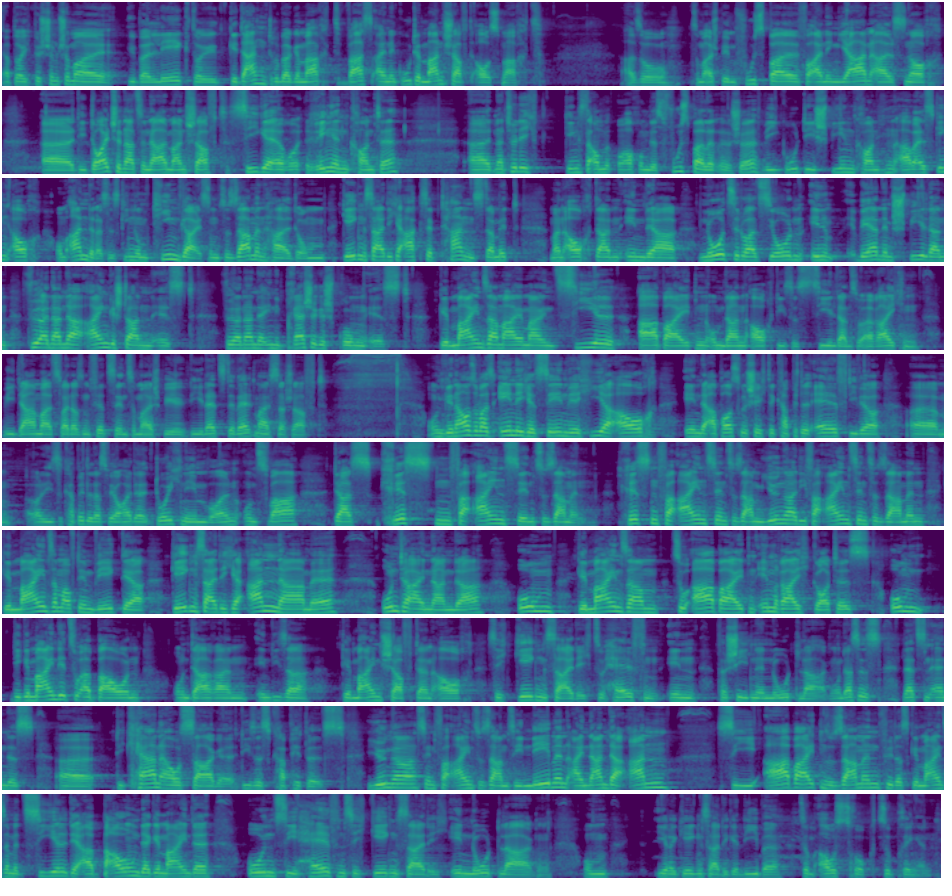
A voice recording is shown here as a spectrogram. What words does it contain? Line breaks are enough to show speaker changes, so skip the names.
Ihr habt euch bestimmt schon mal überlegt oder Gedanken darüber gemacht, was eine gute Mannschaft ausmacht. Also zum Beispiel im Fußball vor einigen Jahren, als noch äh, die deutsche Nationalmannschaft Siege erringen konnte. Äh, natürlich ging es auch um das Fußballerische, wie gut die spielen konnten, aber es ging auch um anderes. Es ging um Teamgeist, um Zusammenhalt, um gegenseitige Akzeptanz, damit man auch dann in der Notsituation in, während dem Spiel dann füreinander eingestanden ist, füreinander in die Bresche gesprungen ist, gemeinsam einmal ein Ziel arbeiten, um dann auch dieses Ziel dann zu erreichen, wie damals 2014 zum Beispiel die letzte Weltmeisterschaft. Und genauso was Ähnliches sehen wir hier auch in der Apostelgeschichte Kapitel 11, die wir, ähm, oder dieses Kapitel, das wir heute durchnehmen wollen, und zwar, dass Christen vereint sind zusammen. Christen vereint sind zusammen, Jünger, die vereint sind zusammen, gemeinsam auf dem Weg der gegenseitigen Annahme untereinander, um gemeinsam zu arbeiten im Reich Gottes, um die Gemeinde zu erbauen und daran in dieser Gemeinschaft dann auch sich gegenseitig zu helfen in verschiedenen Notlagen. Und das ist letzten Endes äh, die Kernaussage dieses Kapitels. Jünger sind vereint zusammen. Sie nehmen einander an. Sie arbeiten zusammen für das gemeinsame Ziel der Erbauung der Gemeinde und sie helfen sich gegenseitig in Notlagen, um ihre gegenseitige Liebe zum Ausdruck zu bringen.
